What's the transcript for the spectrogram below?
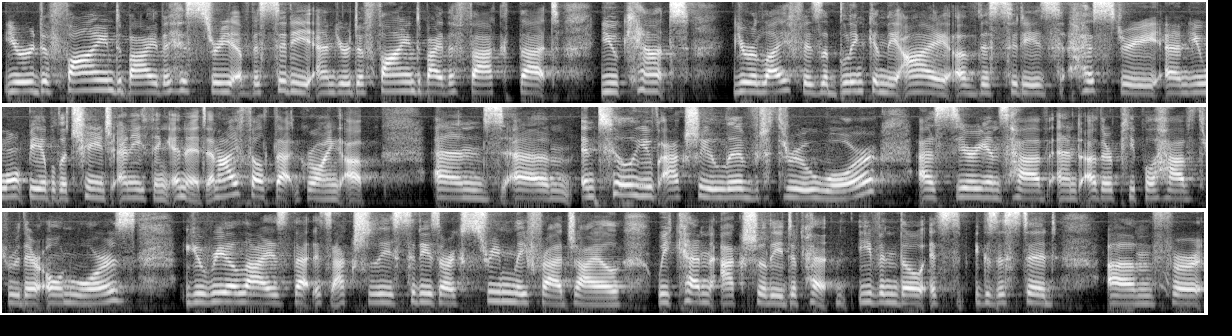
you're defined by the history of the city and you're defined by the fact that you can't, your life is a blink in the eye of this city's history and you won't be able to change anything in it. And I felt that growing up. And um, until you've actually lived through war, as Syrians have and other people have through their own wars, you realize that it's actually cities are extremely fragile. We can actually depend, even though it's existed um, for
